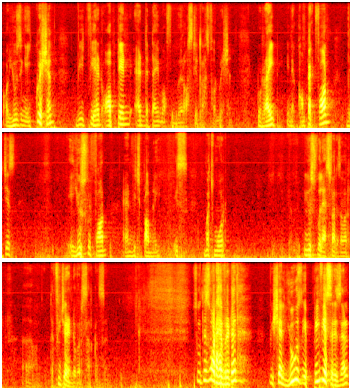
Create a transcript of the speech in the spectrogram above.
or using an equation which we had obtained at the time of velocity transformation to write in a compact form which is a useful form and which probably is much more useful as far as our uh, the future endeavors are concerned. So, this is what I have written. We shall use a previous result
